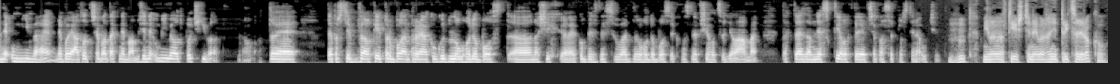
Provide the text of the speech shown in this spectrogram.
neumíme, nebo já to třeba tak nemám, že neumíme odpočívat. No, to je to je prostě velký problém pro nějakou dlouhodobost uh, našich uh, jako biznesů a dlouhodobost jako vlastně všeho, co děláme. Tak to je za mě skill, který je třeba se prostě naučit. Mm-hmm. Milena, ty ještě nemáš ani 30 rokov.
